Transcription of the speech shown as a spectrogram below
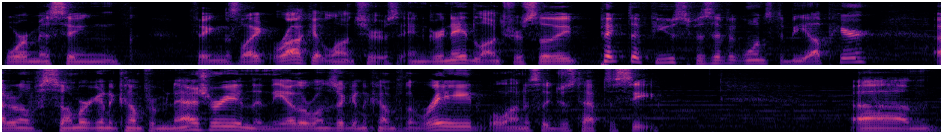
we're missing things like rocket launchers and grenade launchers. So they picked a few specific ones to be up here. I don't know if some are going to come from Menagerie and then the other ones are going to come from the raid. We'll honestly just have to see. Um,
